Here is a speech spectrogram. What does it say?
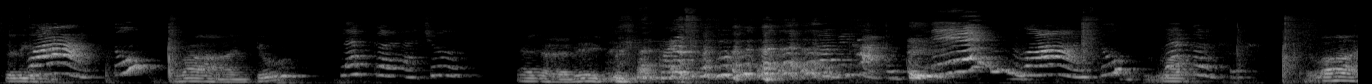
स्टडी करेंगे। One two one two shoe अभी। अभी खा ले वन टू लेट कर shoe one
